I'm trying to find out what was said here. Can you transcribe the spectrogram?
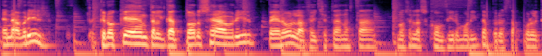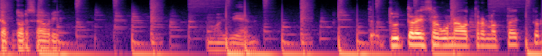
En abril, creo que entre el 14 de abril, pero la fecha todavía no está, no se las confirmo ahorita, pero está por el 14 de abril. Muy bien. ¿Tú- ¿Tú traes alguna otra nota, Héctor?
